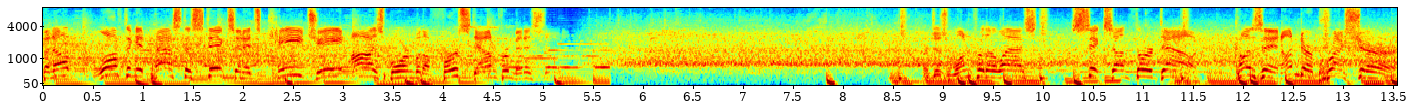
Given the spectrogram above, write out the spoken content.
Stepping up, lofting it past the sticks, and it's K.J. Osborn with a first down for Minnesota. They're just one for their last six on third down. Cousin under pressure.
